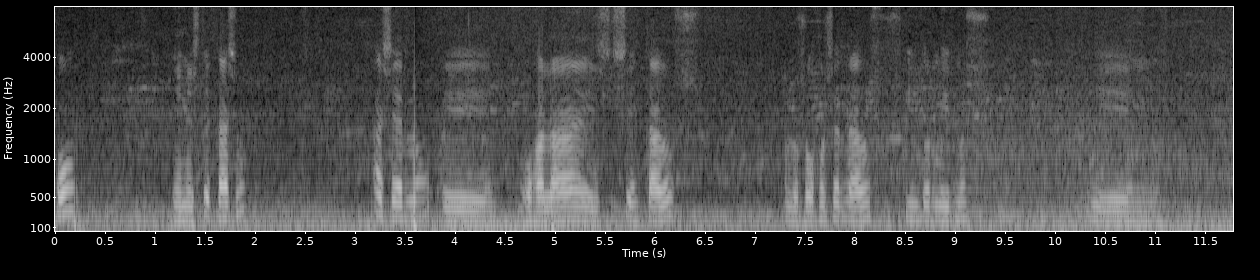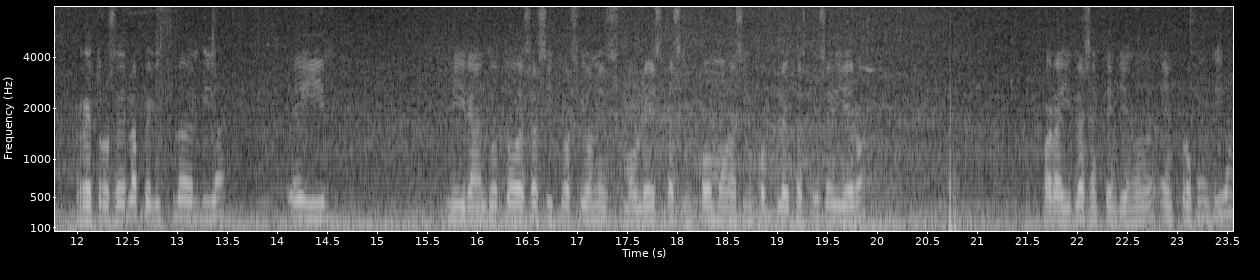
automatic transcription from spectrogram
O, en este caso, hacerlo, ojalá sentados, con los ojos cerrados, sin dormirnos, retroceder la película del día e ir mirando todas esas situaciones molestas, incómodas, incompletas que se dieron, para irlas entendiendo en profundidad.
